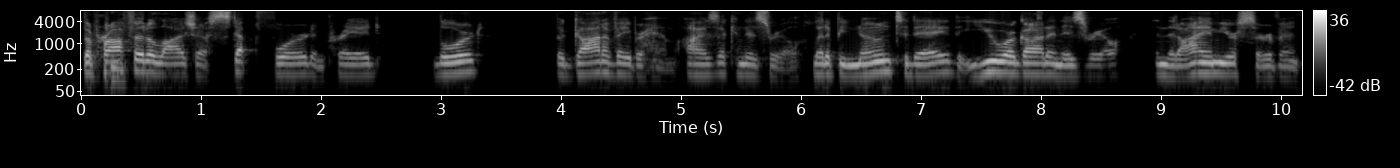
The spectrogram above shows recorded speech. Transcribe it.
the prophet Elijah stepped forward and prayed, Lord, the God of Abraham, Isaac, and Israel, let it be known today that you are God in Israel and that I am your servant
